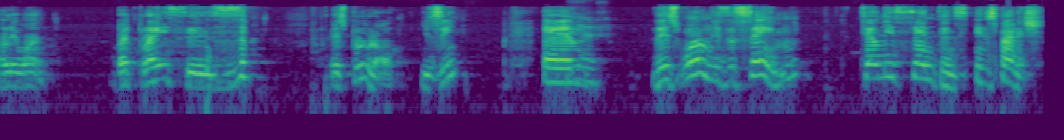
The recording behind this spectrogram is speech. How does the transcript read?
Only one. But places is plural. You see? And Yes. this one is the same. Tell me sentence in Spanish.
